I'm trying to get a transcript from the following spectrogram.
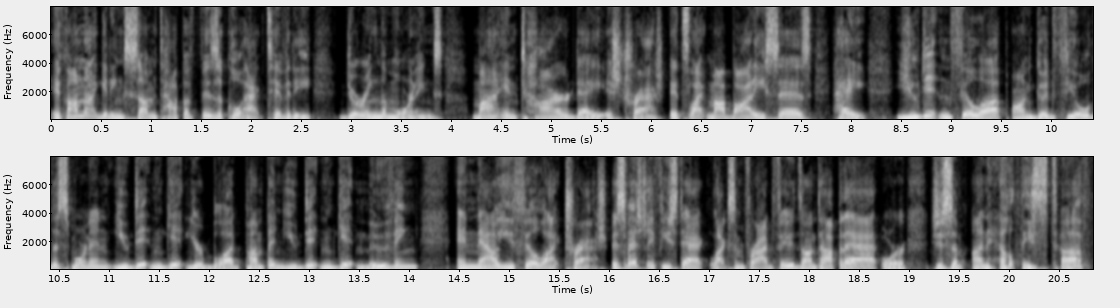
If I'm not getting some type of physical activity during the mornings, my entire day is trash. It's like my body says, Hey, you didn't fill up on good fuel this morning. You didn't get your blood pumping. You didn't get moving. And now you feel like trash, especially if you stack like some fried foods on top of that or just some unhealthy stuff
